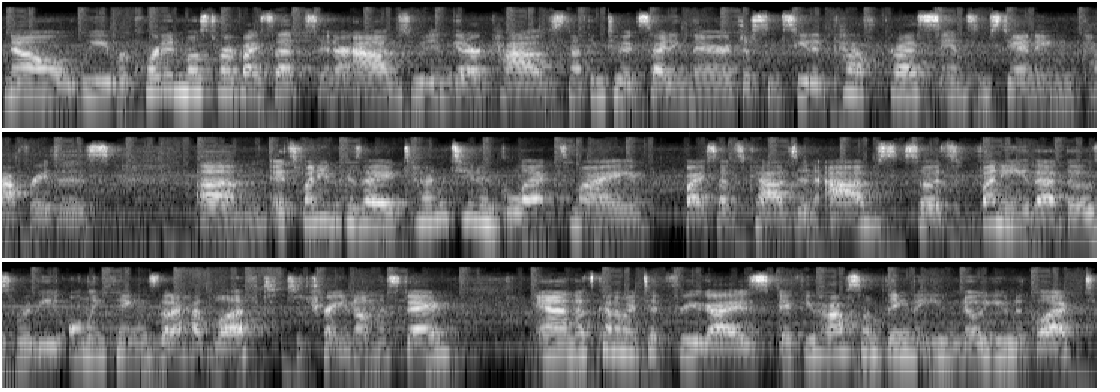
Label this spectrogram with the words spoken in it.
Now, we recorded most of our biceps and our abs. We didn't get our calves, nothing too exciting there, just some seated calf press and some standing calf raises. Um, it's funny because I tend to neglect my biceps, calves, and abs, so it's funny that those were the only things that I had left to train on this day. And that's kind of my tip for you guys. If you have something that you know you neglect,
